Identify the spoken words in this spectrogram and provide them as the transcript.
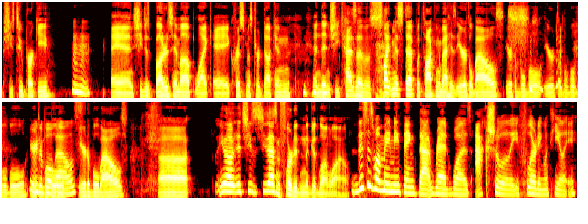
she's too perky, Mm-hmm. And she just butters him up like a Christmas turducken. and then she has a slight misstep with talking about his irritable bowels, irritable, irritable, Irritable bowels. irritable bowels. Uh, you know, it, she's she hasn't flirted in a good long while. This is what made me think that Red was actually flirting with Healy.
